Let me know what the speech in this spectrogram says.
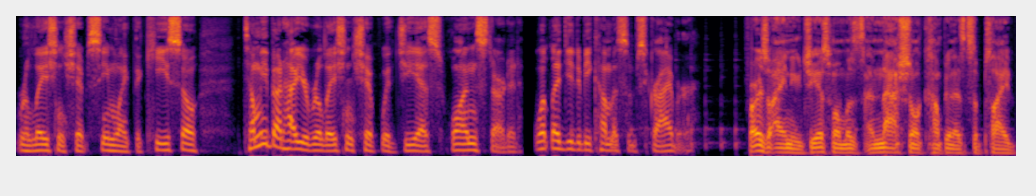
Relationships seem like the key. So tell me about how your relationship with GS1 started. What led you to become a subscriber? As far as I knew, GS1 was a national company that supplied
